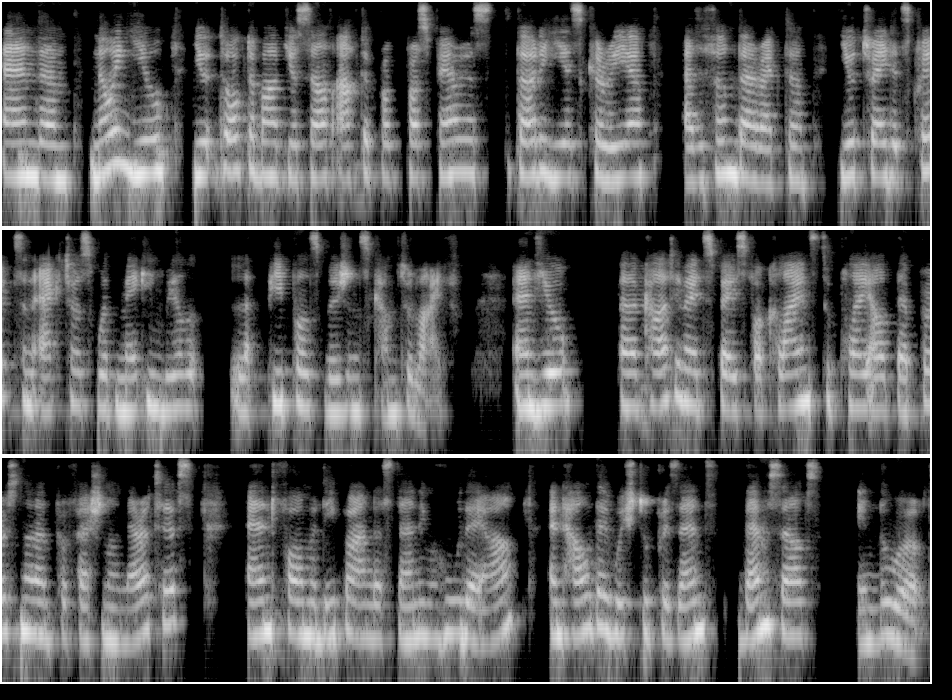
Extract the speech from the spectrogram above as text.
And um, knowing you, you talked about yourself after pro- prosperous 30 years career as a film director you traded scripts and actors with making real people's visions come to life. And you uh, cultivate space for clients to play out their personal and professional narratives and form a deeper understanding of who they are and how they wish to present themselves in the world.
